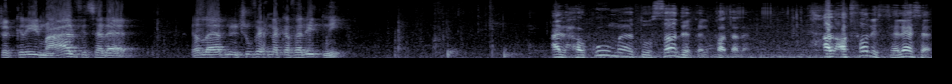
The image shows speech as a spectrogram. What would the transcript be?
شاكرين مع ألف سلام يلا يا ابني نشوف إحنا كفالتني الحكومة تصادق القتلة الأطفال الثلاثة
